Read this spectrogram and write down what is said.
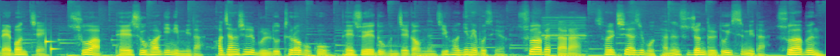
네 번째, 수압, 배수 확인입니다. 화장실 물도 틀어보고 배수에도 문제가 없는지 확인해 보세요. 수압에 따라 설치하지 못하는 수전들도 있습니다. 수압은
